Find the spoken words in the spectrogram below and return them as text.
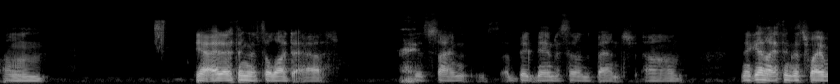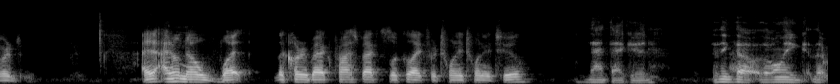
Um, Yeah, I, I think that's a lot to ask. Right. It's sign it's a big name to sit on the bench. Um, and again, I think that's why we're. I, I don't know what the quarterback prospects look like for 2022. Not that good. I think the the only the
